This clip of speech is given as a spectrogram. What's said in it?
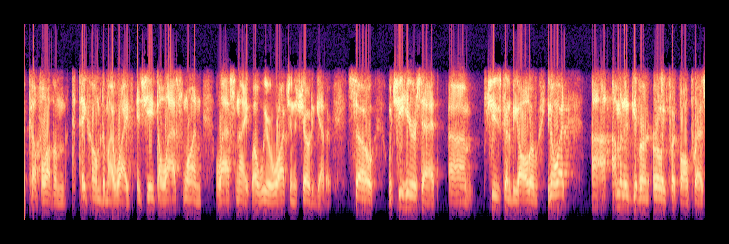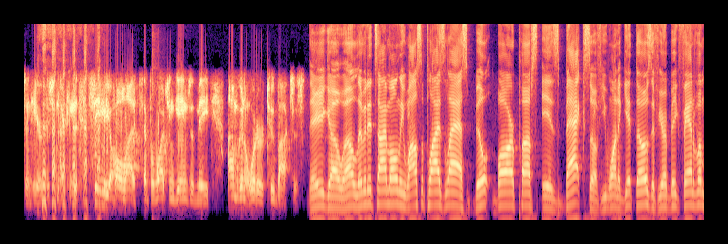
a couple of them to take home to my wife, and she ate the last one last night while we were watching the show together. So when she hears that, um, she's going to be all over. You know what? I, I'm going to give her an early football present here because she's not going to see me a whole lot except for watching games with me. I'm going to order two boxes. There you go. Well, limited time only while supplies last. Built Bar Puffs is back. So if you want to get those, if you're a big fan of them,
